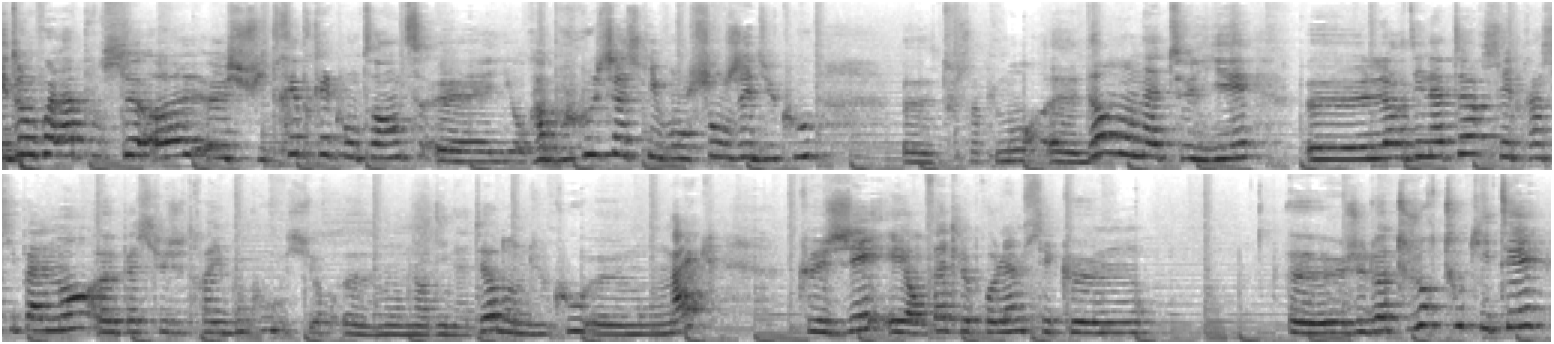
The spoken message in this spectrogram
Et donc voilà pour ce haul, euh, je suis très très contente. Euh, il y aura beaucoup de choses qui vont changer du coup, euh, tout simplement dans mon atelier. L'ordinateur c'est principalement parce que je travaille beaucoup sur mon ordinateur, donc du coup mon Mac que j'ai. Et en fait le problème c'est que je dois toujours tout quitter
